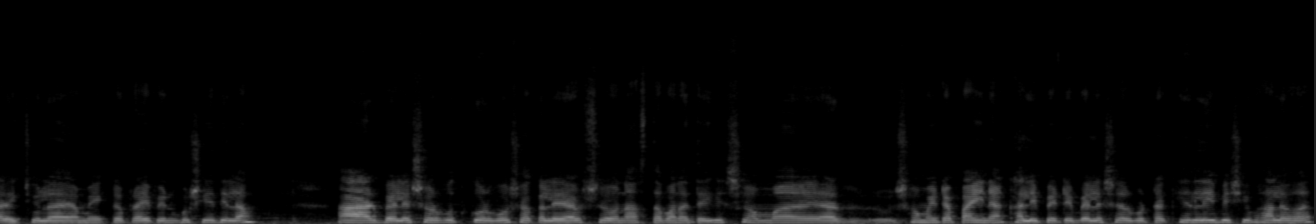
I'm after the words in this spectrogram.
আরেক চুলায় আমি একটা ফ্রাই প্যান বসিয়ে দিলাম। আর বেলের শরবত করব সকালে নাস্তা বানাতে সময় আর সময়টা পাই না, খালি পেটে বেলের শরবতটা খেলেই বেশি ভালো হয়।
